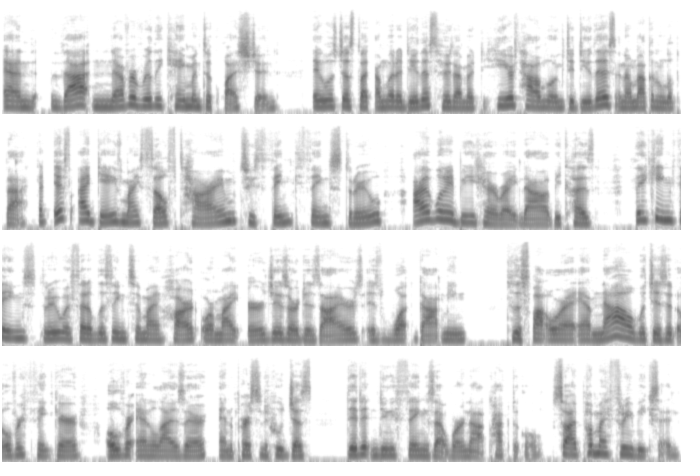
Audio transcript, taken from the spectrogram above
and that never really came into question. It was just like, I'm going to do this. Here's, I'm, here's how I'm going to do this, and I'm not going to look back. And if I gave myself time to think things through, I wouldn't be here right now because thinking things through instead of listening to my heart or my urges or desires is what got me to the spot where I am now, which is an overthinker, overanalyzer, and a person who just didn't do things that were not practical. So I put my three weeks in.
